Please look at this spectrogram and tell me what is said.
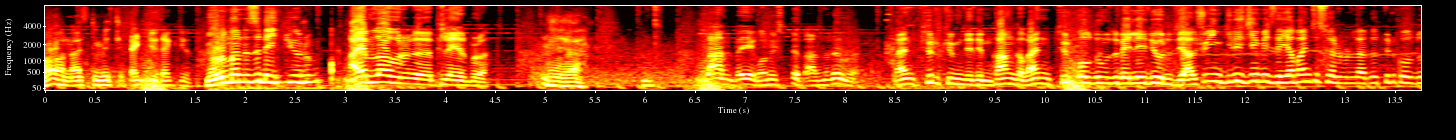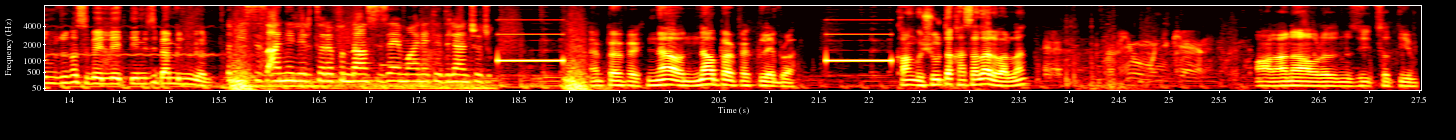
Oh, nice to meet you. Thank you, thank you. Yorumlarınızı bekliyorum. I am lover uh, player bro. Yeah. Lan dayı konuştuk anladın mı? Ben Türk'üm dedim kanka. Ben Türk olduğumuzu belli ediyoruz ya. Şu İngilizcemizle yabancı serverlarda Türk olduğumuzu nasıl belli ettiğimizi ben bilmiyorum. Tabii siz anneleri tarafından size emanet edilen çocuk. I'm perfect. No, no perfect play bro. Kanka şurada kasalar var lan. Ananı avradınızı satayım.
